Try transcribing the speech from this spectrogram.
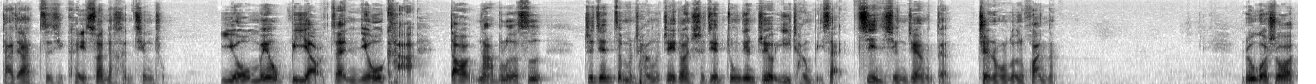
大家自己可以算得很清楚。有没有必要在纽卡到那不勒斯之间这么长的这段时间，中间只有一场比赛进行这样的阵容轮换呢？如果说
